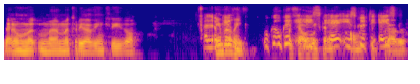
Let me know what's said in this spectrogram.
deram uma, uma maturidade incrível. Olha, em Berlim. O que, o que, é, isso, é, isso que eu, é, isso,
